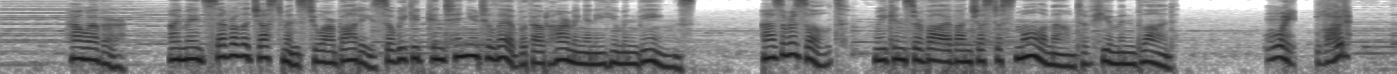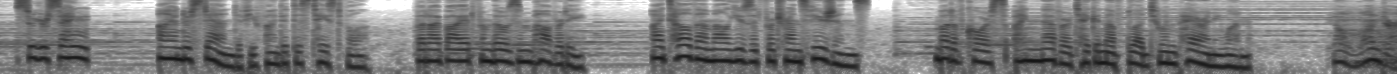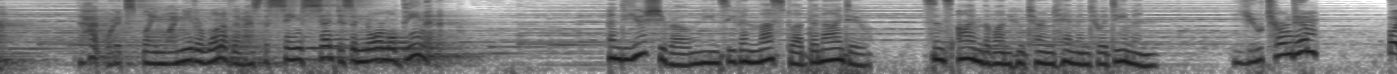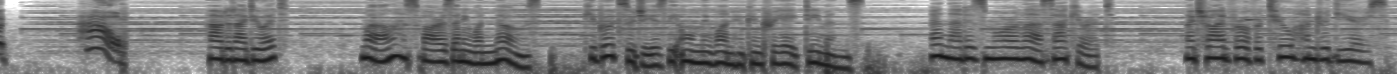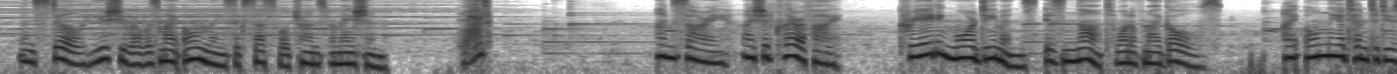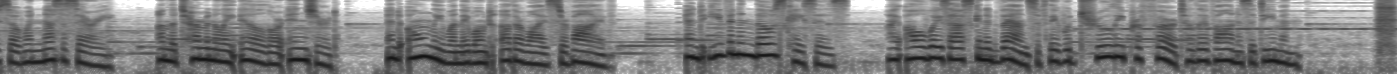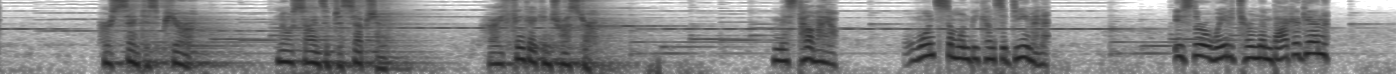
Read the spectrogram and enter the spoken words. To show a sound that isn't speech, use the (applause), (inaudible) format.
However, I made several adjustments to our bodies so we could continue to live without harming any human beings. As a result, we can survive on just a small amount of human blood. Wait, blood? So you're saying... I understand if you find it distasteful, but I buy it from those in poverty. I tell them I'll use it for transfusions. But of course, I never take enough blood to impair anyone. No wonder. That would explain why neither one of them has the same scent as a normal demon. And Yushiro needs even less blood than I do, since I'm the one who turned him into a demon. You turned him? But how? How did I do it? Well, as far as anyone knows, Kibutsuji is the only one who can create demons. And that is more or less accurate. I tried for over 200 years, and still, Yushiro was my only successful transformation. What? I'm sorry, I should clarify. Creating more demons is not one of my goals. I only attempt to do so when necessary, on the terminally ill or injured, and only when they won't otherwise survive. And even in those cases, I always ask in advance if they would truly prefer to live on as a demon. Her scent is pure. No signs of deception. I think I can trust her. Miss Tamayo, once someone becomes a demon, is there a way to turn them back again?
